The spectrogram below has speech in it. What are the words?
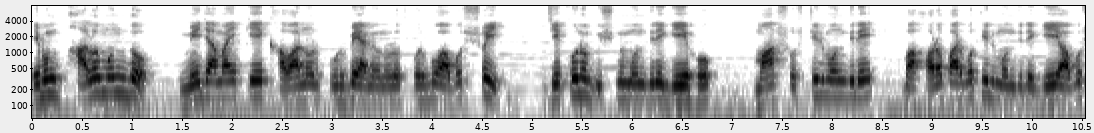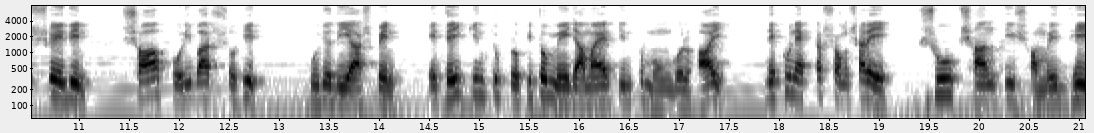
এবং ভালো মন্দ মেয়ে জামাইকে খাওয়ানোর পূর্বে আমি অনুরোধ করব, অবশ্যই যে কোনো বিষ্ণু মন্দিরে গিয়ে হোক, মা ষষ্ঠীর মন্দিরে বা হরপার্বতীর মন্দিরে গিয়ে অবশ্যই এদিন সপরিবার সহিত পুজো দিয়ে আসবেন। এতেই কিন্তু প্রকৃত মেয়ে জামাইয়ের কিন্তু মঙ্গল হয়। দেখুন, একটা সংসারে সুখ, শান্তি, সমৃদ্ধি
